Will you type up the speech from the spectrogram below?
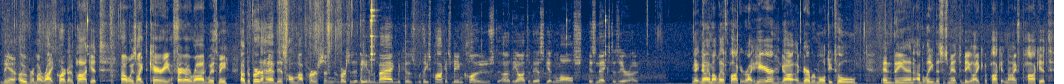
Then over in my right cargo pocket, I always like to carry a ferro rod with me. I prefer to have this on my person versus it being in the bag because with these pockets being closed, uh, the odds of this getting lost is next to zero. Now in my left pocket right here, got a Gerber multi-tool. And then I believe this is meant to be like a pocket knife pocket.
